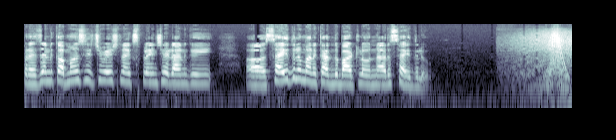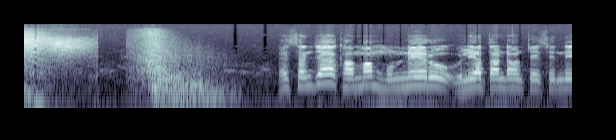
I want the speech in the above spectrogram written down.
ప్రజెంట్ ఖమ్మం సిచ్యువేషన్ ఎక్స్ప్లెయిన్ చేయడానికి సైదులు మనకు అందుబాటులో ఉన్నారు. సైదులు. సంజ ఖమ్మం మున్నేరు విలియతాండవం చేసింది.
